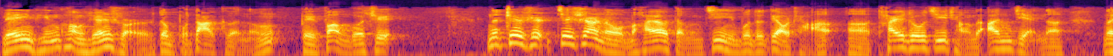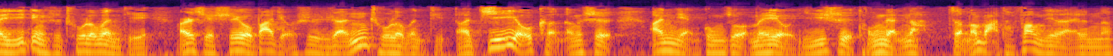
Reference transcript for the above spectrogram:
连一瓶矿泉水都不大可能被放过去。那这事这事儿呢，我们还要等进一步的调查啊。台州机场的安检呢，那一定是出了问题，而且十有八九是人出了问题啊，极有可能是安检工作没有一视同仁呐，怎么把它放进来的呢？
